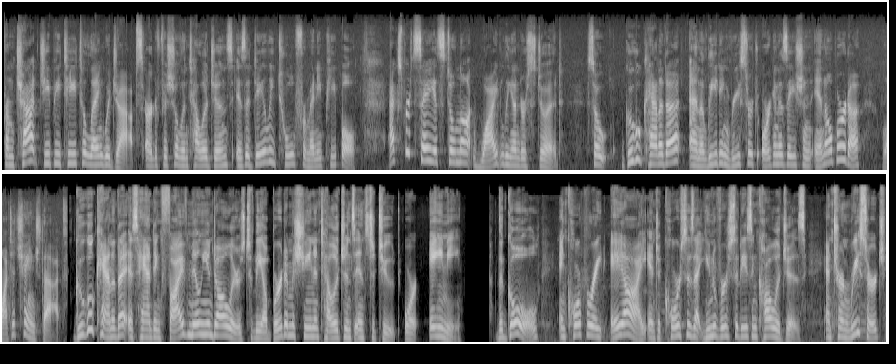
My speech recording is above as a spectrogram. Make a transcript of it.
From ChatGPT to language apps, artificial intelligence is a daily tool for many people. Experts say it's still not widely understood. So, Google Canada and a leading research organization in Alberta want to change that. Google Canada is handing $5 million to the Alberta Machine Intelligence Institute, or AMii. The goal incorporate AI into courses at universities and colleges and turn research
